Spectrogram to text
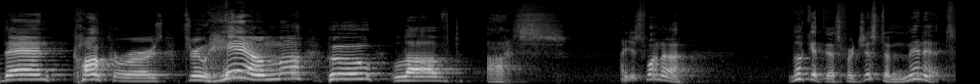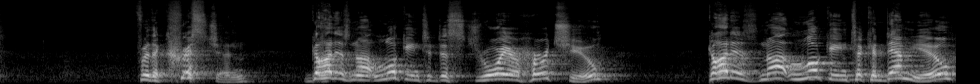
than conquerors through him who loved us. I just want to look at this for just a minute. For the Christian, God is not looking to destroy or hurt you. God is not looking to condemn you.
